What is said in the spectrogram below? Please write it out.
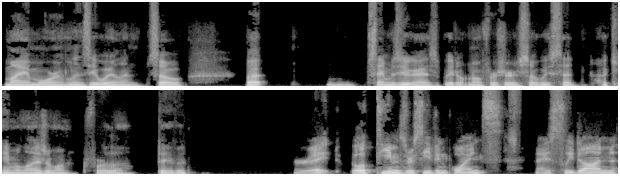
Maya Moore and Lindsay Whalen. So, but same as you guys, we don't know for sure. So we said Hakeem Olajuwon for the David. All right, both teams receiving points. Nicely done.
